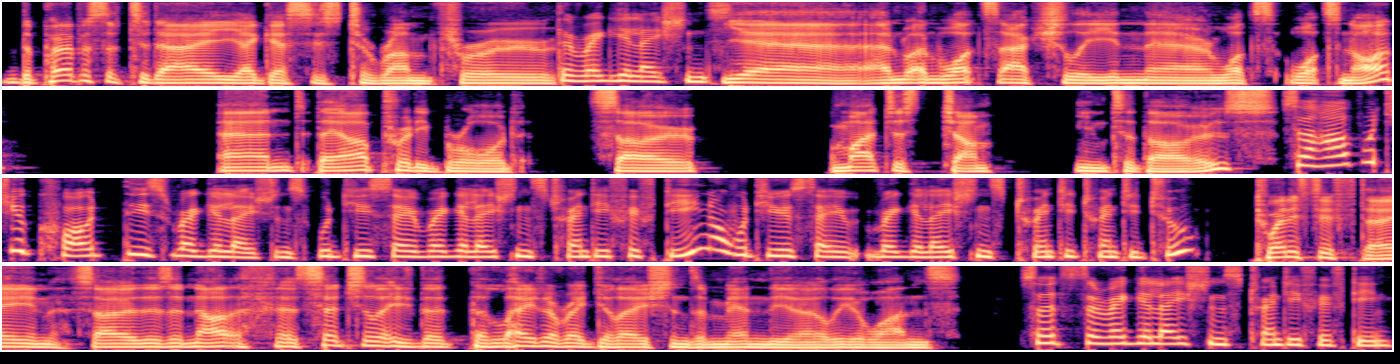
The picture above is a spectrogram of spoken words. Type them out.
The purpose of today, I guess, is to run through the regulations. Yeah, and, and what's actually in there and what's what's not. And they are pretty broad. So I might just jump into those. So, how would you quote these regulations? Would you say regulations 2015 or would you say regulations 2022? 2015. So, there's another, essentially, the, the later regulations amend the earlier ones. So, it's the regulations 2015.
